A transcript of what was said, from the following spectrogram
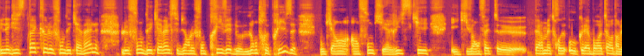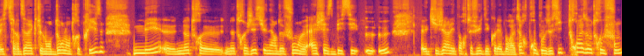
Il n'existe pas que le fonds des cavales. Le fonds des cavales, c'est bien le fonds privé de l'entreprise. Donc il y a un, fonds qui est risqué et qui va en fait euh, permettre aux, collaborateurs d'investir directement dans l'entreprise. Mais euh, notre notre gestionnaire de fonds HSBC EE, qui gère les portefeuilles des collaborateurs, propose aussi trois autres fonds.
